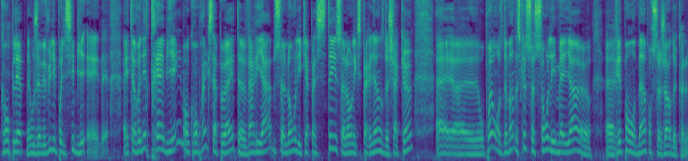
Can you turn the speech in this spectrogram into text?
complète, mais où j'avais vu les policiers bien, intervenir très bien, on comprend que ça peut être variable selon les capacités, selon l'expérience de chacun. au point où on se demande, est-ce que ce sont les meilleurs euh, répondant pour ce genre de cas-là?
